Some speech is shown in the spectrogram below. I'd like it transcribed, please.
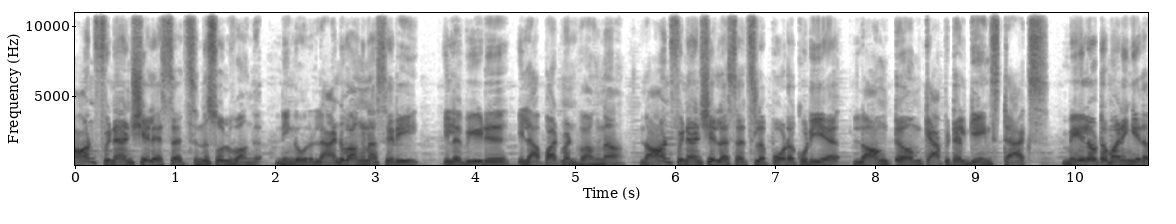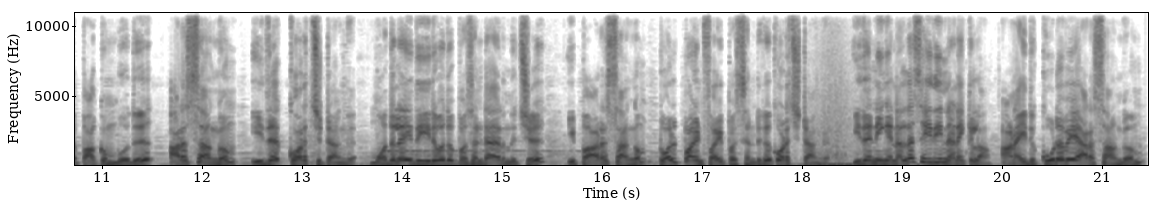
நான் ஃபினான்ஷியல் எசட்ஸ்னு சொல்லுவாங்க. நீங்கள் ஒரு லேண்ட் வாங்கினா சரி இல்ல வீடு இல்ல அபார்ட்மெண்ட் வாங்கினா நான் ஃபினான்ஷியல் அசெட்ஸ்ல போடக்கூடிய long term capital gains tax மேலோட்டமா நீங்க இதை பார்க்கும்போது அரசாங்கம் இதை குறைச்சிட்டாங்க. முதல்ல இது இருபது பர்சன்டா இருந்துச்சு இப்ப அரசாங்கம் டுவெல் பாயிண்ட் ஃபைவ் பர்சன்ட்டுக்கு குறைச்சிட்டாங்க. இதை நீங்க நல்ல செய்தின்னு நினைக்கலாம். ஆனா இது கூடவே அரசாங்கம்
